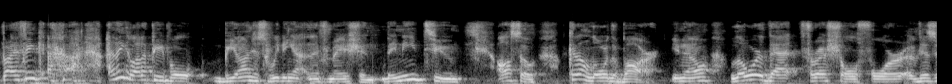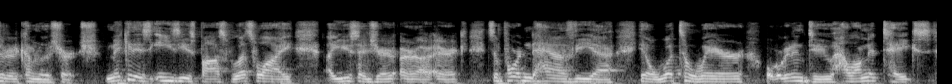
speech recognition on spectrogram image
but I think I think a lot of people beyond just weeding out information, they need to also kind of lower the bar. You know, lower that threshold for a visitor to come to the church. Make it as easy as possible. That's why uh, you said, Jer- or, uh, Eric, it's important to have the uh, you know what to wear, what we're going to do, how long it takes.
